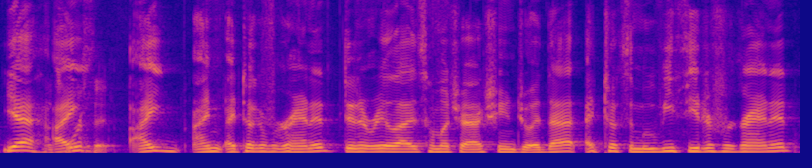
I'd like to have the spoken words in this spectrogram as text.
Yeah, I, worth it. I, I I took it for granted. Didn't realize how much I actually enjoyed that. I took the movie theater for granted.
